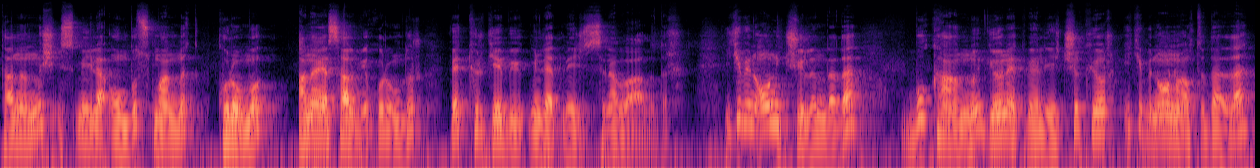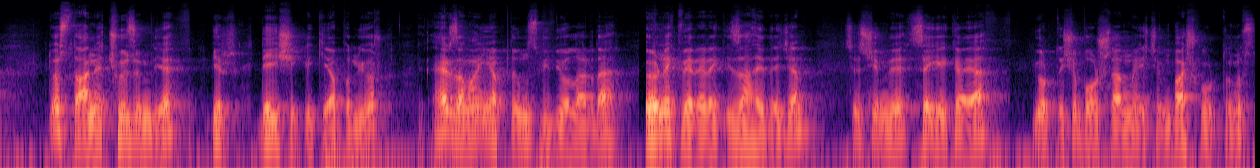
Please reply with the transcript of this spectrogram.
tanınmış ismiyle ombudsmanlık kurumu anayasal bir kurumdur ve Türkiye Büyük Millet Meclisi'ne bağlıdır. 2013 yılında da bu kanunun yönetmeliği çıkıyor. 2016'da da Dostane çözüm diye bir değişiklik yapılıyor. Her zaman yaptığımız videolarda örnek vererek izah edeceğim. Siz şimdi SGK'ya yurt dışı borçlanma için başvurdunuz.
